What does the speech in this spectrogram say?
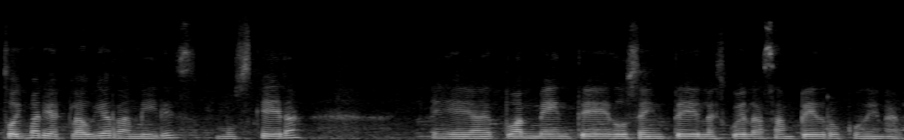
Soy María Claudia Ramírez Mosquera, eh, actualmente docente de la Escuela San Pedro Codenal.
